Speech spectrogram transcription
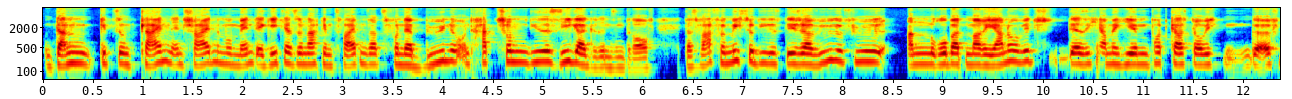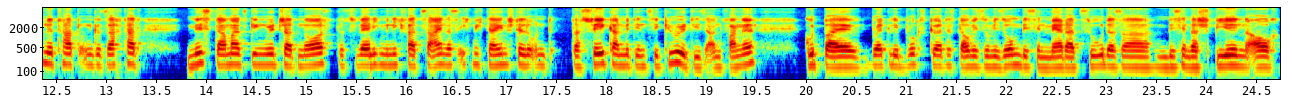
Und dann gibt es so einen kleinen entscheidenden Moment. Er geht ja so nach dem zweiten Satz von der Bühne und hat schon dieses Siegergrinsen drauf. Das war für mich so dieses Déjà-vu-Gefühl an Robert Marianovic, der sich ja mal hier im Podcast, glaube ich, geöffnet hat und gesagt hat, Mist damals gegen Richard North, das werde ich mir nicht verzeihen, dass ich mich da hinstelle und das Shakern mit den Securities anfange. Gut, bei Bradley Brooks gehört es, glaube ich, sowieso ein bisschen mehr dazu, dass er ein bisschen das Spielen auch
